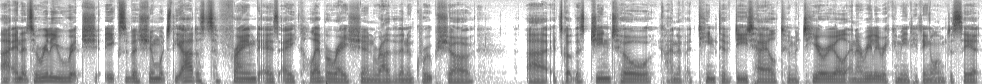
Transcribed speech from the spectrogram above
Uh, and it's a really rich exhibition which the artists have framed as a collaboration rather than a group show. Uh, it's got this gentle, kind of attentive detail to material, and I really recommend heading along to see it.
